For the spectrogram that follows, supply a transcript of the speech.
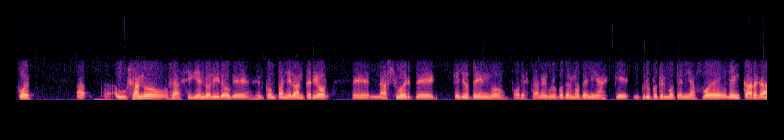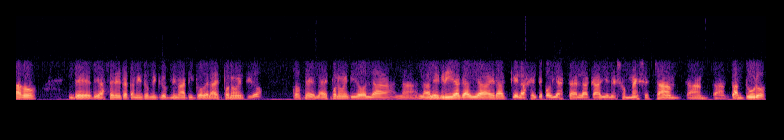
Pues usando, o sea, siguiendo el hilo que el compañero anterior, eh, la suerte que yo tengo por estar en el grupo Termotenia es que el grupo Termotenia fue el encargado de, hacer el tratamiento microclimático de la Expo 92. Entonces, la Expo 92, la, la, alegría que había era que la gente podía estar en la calle en esos meses tan, tan, tan, tan duros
